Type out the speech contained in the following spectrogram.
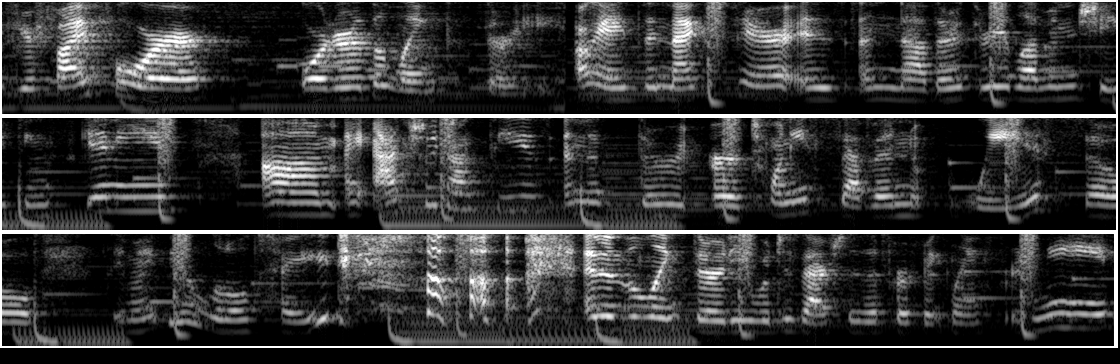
if you're 5'4 order the length 30 okay the next pair is another 311 shaping skinny um i actually got these in the third or 27 waist so they might be a little tight and then the length 30 which is actually the perfect length for me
